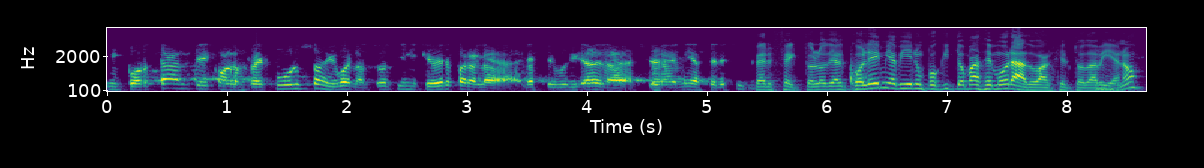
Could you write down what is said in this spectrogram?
importante con los recursos y bueno, todo tiene que ver para la, seguridad de la ciudadanía cerecina. Perfecto, lo de alcoholemia viene un poquito más demorado, Ángel, todavía, ¿no?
